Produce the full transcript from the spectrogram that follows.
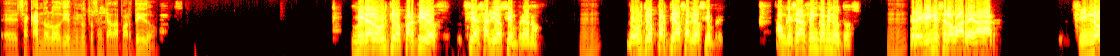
eh, sacándolo 10 minutos en cada partido. Mira los últimos partidos, si ha salido siempre o no. Los últimos partidos ha salido siempre. Aunque sean cinco minutos. ujú. Pellegrini se lo va a regalar. Si no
